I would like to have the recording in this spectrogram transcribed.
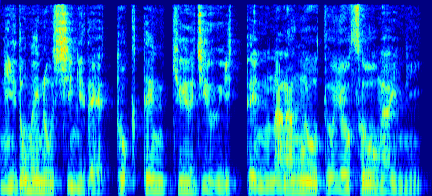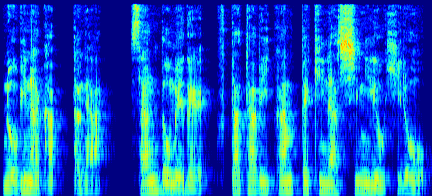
二度目の試技で得点91.75と予想外に伸びなかったが、三度目で再び完璧な試技を披露。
